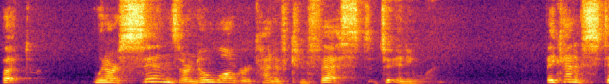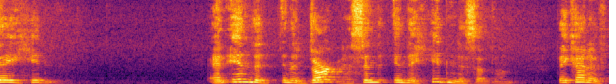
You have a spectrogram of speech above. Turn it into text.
But when our sins are no longer kind of confessed to anyone, they kind of stay hidden. And in the in the darkness, in in the hiddenness of them, they kind of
